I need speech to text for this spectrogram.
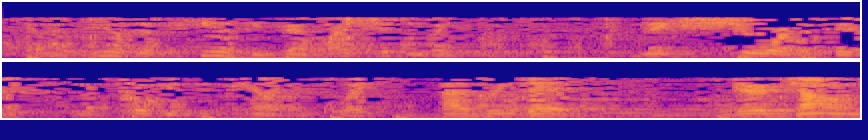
And if you have this heinous event, why shouldn't we make sure that there's an appropriate deterrent in place? I agree that Derek Jones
